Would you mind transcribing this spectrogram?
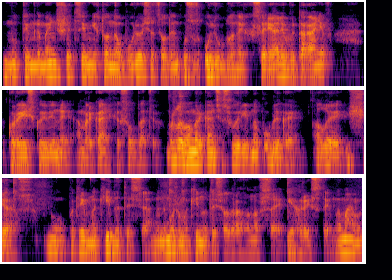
Ну, тим не менше, цим ніхто не обурювався. Це один з улюблених серіалів ветеранів Корейської війни, американських солдатів. Можливо, американці своєрідна публіка, але ще раз. Ну, потрібно кидатися. Ми не можемо кинутися одразу на все і гристи. Ми маємо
